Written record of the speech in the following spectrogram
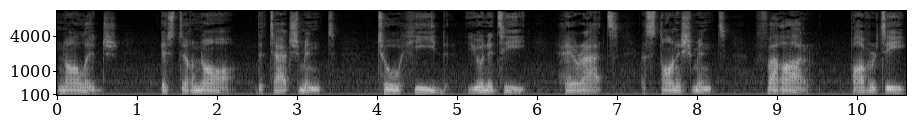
knowledge, Istighna, detachment, Tawheed, unity, Hayrat, astonishment, Faghar, poverty,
